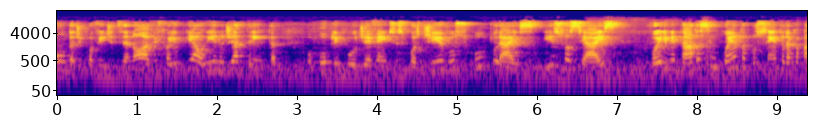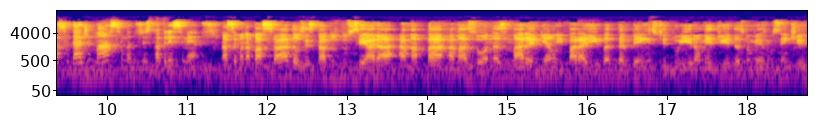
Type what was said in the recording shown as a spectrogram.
onda de Covid-19 foi o Piauí no dia 30. O público de eventos esportivos, culturais e sociais foi limitado a 50% da capacidade máxima dos estabelecimentos. Na semana passada, os estados do Ceará, Amapá, Amazonas, Maranhão e Paraíba também instituíram medidas no mesmo sentido.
